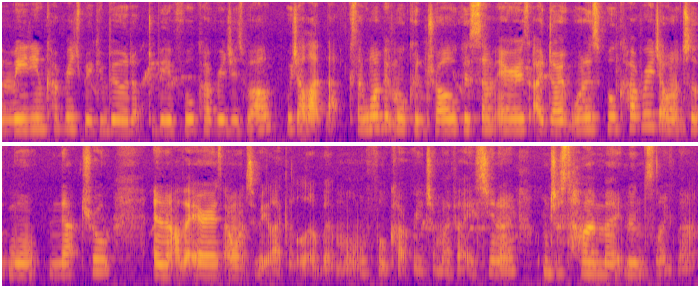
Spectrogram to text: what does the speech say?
a medium coverage but you can build up to be a full coverage as well which I like that because I want a bit more control because some areas I don't want as full coverage. I want to look more natural and in other areas I want to be like a little bit more full coverage on my face you know. I'm just high maintenance like that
